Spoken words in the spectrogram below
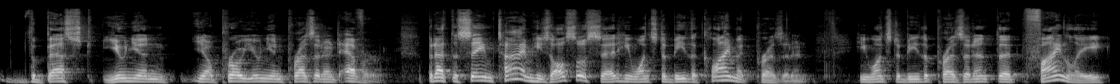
the best union, you know, pro union president ever. But at the same time, he's also said he wants to be the climate president. He wants to be the president that finally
